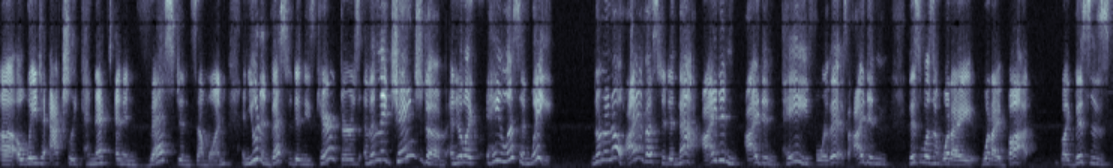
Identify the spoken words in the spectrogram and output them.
uh, a way to actually connect and invest in someone. And you had invested in these characters, and then they changed them, and you're like, hey, listen, wait. No, no, no. I invested in that. I didn't. I didn't pay for this. I didn't. This wasn't what I what I bought. Like this is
